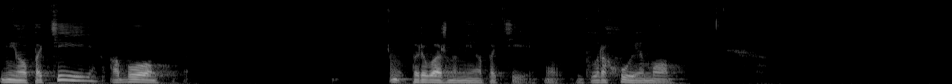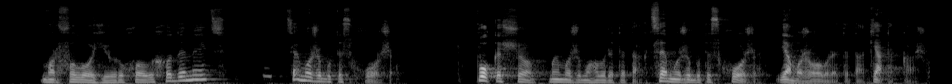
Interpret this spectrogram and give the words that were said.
міопатії або ну, переважно міопатії. Ну, врахуємо морфологію рухових одиниць, це може бути схоже. Поки що ми можемо говорити так. Це може бути схоже. Я можу говорити так, я так кажу.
